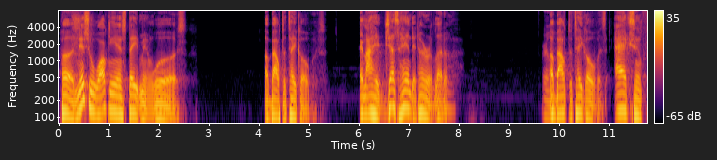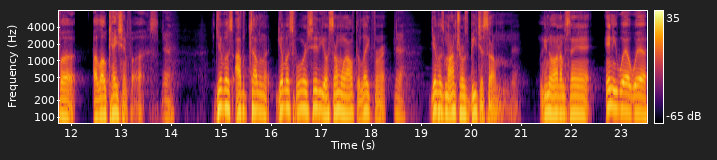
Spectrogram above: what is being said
her initial walk in statement was about the takeovers. And I had just handed her a letter Really. about the takeovers, asking for a location for us. yeah. Give us, I was telling her, give us Forest City or somewhere off the lakefront. Yeah. Give us Montrose Beach or something. Yeah. You know what I'm saying? Anywhere where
